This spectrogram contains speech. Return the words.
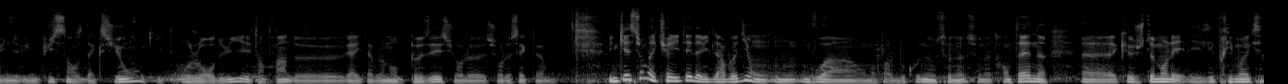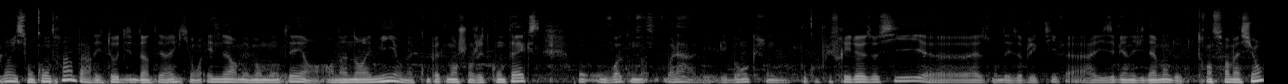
une, puissance d'action qui aujourd'hui est en train de véritablement peser sur le, sur le secteur. Une question d'actualité, David Larbaudy, on, voit, hein, on en parle beaucoup nous, sur, notre antenne, euh, que justement les, primo-excédents, ils sont contraints par les taux d'intérêt qui ont énormément monté en, un an et demi. On a complètement changé de contexte. On, voit qu'on, voilà, les, banques sont beaucoup plus frileuses aussi. Euh, elles ont des objectifs à réaliser, bien évidemment, de transformation.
